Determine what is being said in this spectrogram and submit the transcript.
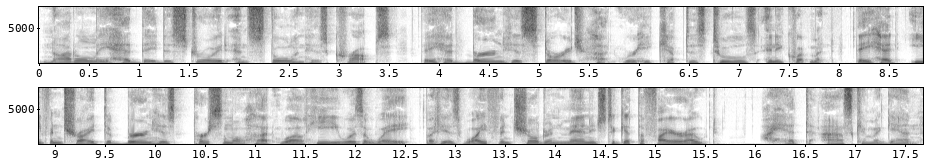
Not only had they destroyed and stolen his crops, they had burned his storage hut where he kept his tools and equipment. They had even tried to burn his personal hut while he was away, but his wife and children managed to get the fire out. I had to ask him again,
